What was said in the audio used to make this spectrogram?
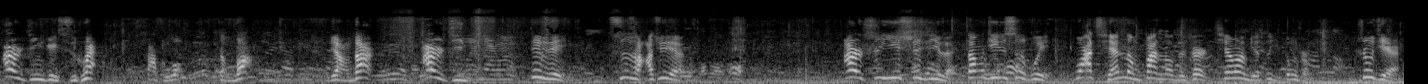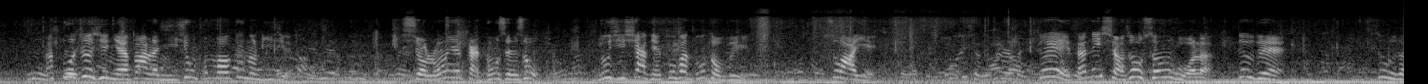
二斤给十块，大叔整吧，两袋二斤，对不对？吃啥去呀？二十一世纪了，当今社会花钱能办到的事儿，千万别自己动手，是不是姐？啊，做这些年饭了，女性同胞最能理解。小龙也感同身受，尤其夏天做饭多遭罪，是吧，阿姨？对，咱得享受生活了，对不对？是不是？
